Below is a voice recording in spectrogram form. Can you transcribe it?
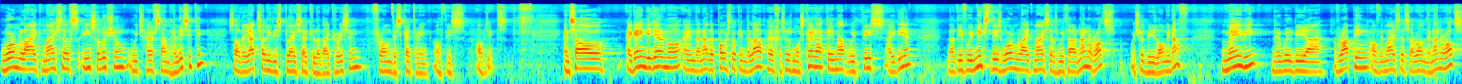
worm-like micelles in solution which have some helicity, so they actually display circular dichroism from the scattering of these objects. And so again, Guillermo and another postdoc in the lab, uh, Jesus Mosquera, came up with this idea that if we mix these worm-like micelles with our nanorods, which should be long enough, maybe there will be a wrapping of the micelles around the nanorods,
